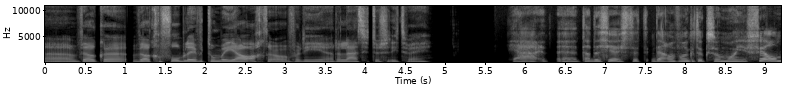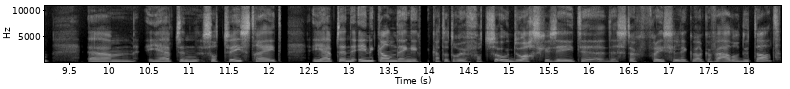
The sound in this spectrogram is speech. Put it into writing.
uh, welke, welk gevoel bleef er toen bij jou achter over die uh, relatie tussen die twee? Ja, uh, dat is juist. Daarom vond ik het ook zo'n mooie film. Um, je hebt een soort tweestrijd. Je hebt aan de ene kant, denk ik, ik Rutherford zo dwars gezeten. Dat is toch vreselijk. Welke vader doet dat?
